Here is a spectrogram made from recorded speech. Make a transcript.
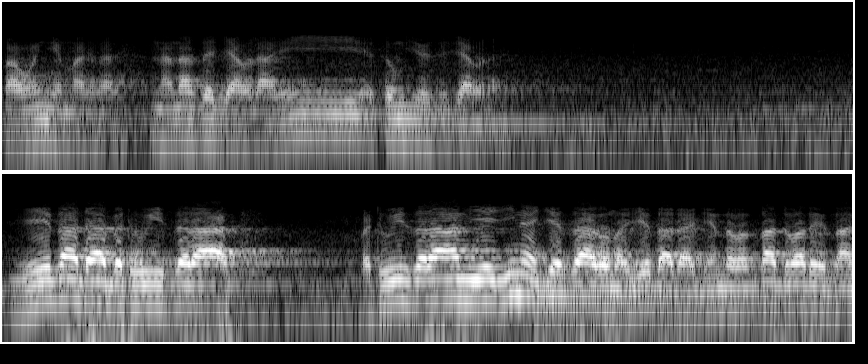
ပဝန်းကျင်မှာတကားအနန္တစကြဝဠာဤအဆုံးပြုစကြဝဠာ ယေတတာပထဝီစရာပထဝီစရာမြေကြီးနဲ့ကျက်စားကုန်သောယေတတာကျင်သောတတ္တဝရတန်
